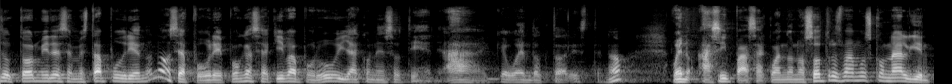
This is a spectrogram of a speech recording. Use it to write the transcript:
doctor, mire, se me está pudriendo. No se apure, póngase aquí vaporú y ya con eso tiene. Ay, qué buen doctor este, ¿no? Bueno, así pasa. Cuando nosotros vamos con alguien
